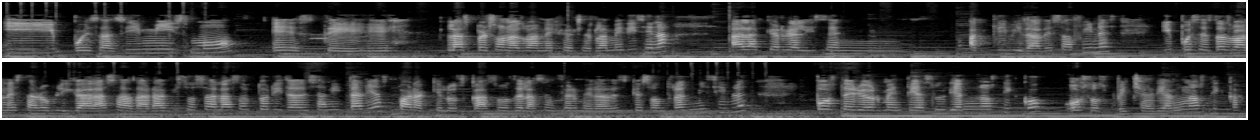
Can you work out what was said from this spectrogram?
y pues asimismo este, las personas van a ejercer la medicina a la que realicen actividades afines y pues estas van a estar obligadas a dar avisos a las autoridades sanitarias para que los casos de las enfermedades que son transmisibles posteriormente a su diagnóstico o sospecha diagnóstica.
